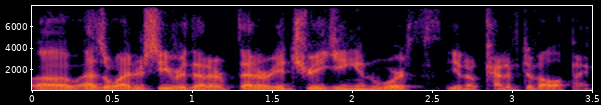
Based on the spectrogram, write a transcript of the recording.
uh, as a wide receiver that are that are intriguing and worth you know kind of developing.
